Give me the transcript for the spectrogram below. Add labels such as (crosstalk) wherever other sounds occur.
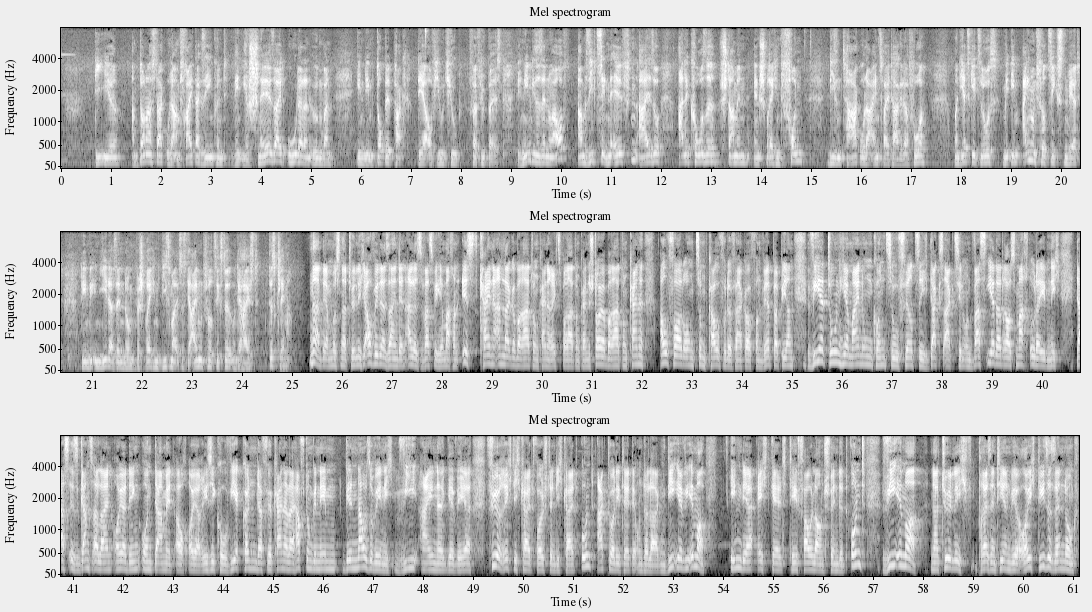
die ihr am Donnerstag oder am Freitag sehen könnt, wenn ihr schnell seid oder dann irgendwann in dem Doppelpack, der auf YouTube verfügbar ist. Wir nehmen diese Sendung auf am 17.11. Also alle Kurse stammen entsprechend von diesem Tag oder ein, zwei Tage davor. Und jetzt geht's los mit dem 41. Wert, den wir in jeder Sendung besprechen. Diesmal ist es der 41. und der heißt Disclaimer. Na, der muss natürlich auch wieder sein, denn alles, was wir hier machen, ist keine Anlageberatung, keine Rechtsberatung, keine Steuerberatung, keine Aufforderung zum Kauf oder Verkauf von Wertpapieren. Wir tun hier Meinungen kund zu 40 DAX-Aktien und was ihr daraus macht oder eben nicht, das ist ganz allein euer Ding und damit auch euer Risiko. Wir können dafür keinerlei Haftung nehmen, genauso wenig wie eine Gewähr für Richtigkeit, Vollständigkeit und Aktualität der Unterlagen, die ihr wie immer in der Echtgeld TV Lounge findet. Und wie immer, natürlich präsentieren wir euch diese Sendung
